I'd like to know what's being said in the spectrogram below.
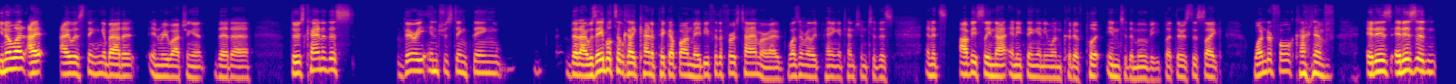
You know what? I i was thinking about it in rewatching it that uh there's kind of this very interesting thing that I was able to like kind of pick up on maybe for the first time or I wasn't really paying attention to this and it's obviously not anything anyone could have put into the movie but there's this like wonderful kind of it is it is a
